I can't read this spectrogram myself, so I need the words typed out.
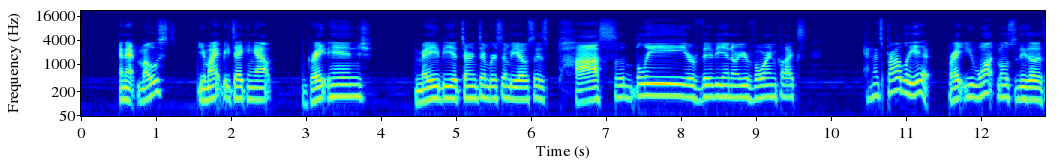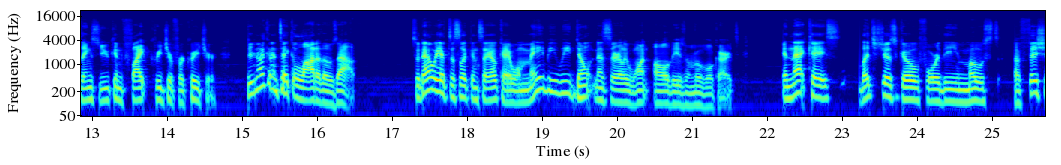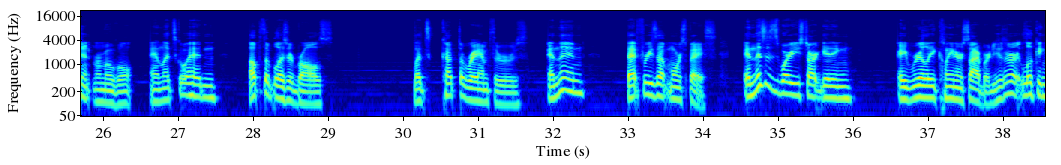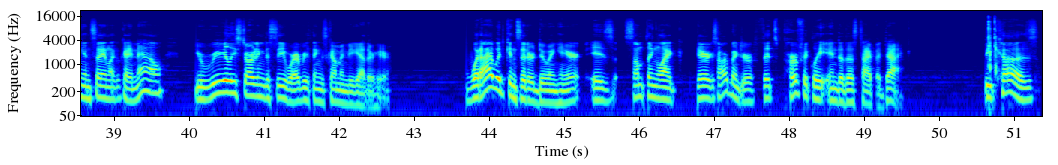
And at most, you might be taking out Great Henge, maybe a Turntimber Symbiosis, possibly your Vivien or your Vorinclex, and that's probably it right? You want most of these other things so you can fight creature for creature. So you're not going to take a lot of those out. So now we have to look and say, okay, well, maybe we don't necessarily want all these removal cards. In that case, let's just go for the most efficient removal and let's go ahead and up the Blizzard Brawls. Let's cut the Ram Throughs. And then that frees up more space. And this is where you start getting a really cleaner sideboard. You start looking and saying, like, okay, now you're really starting to see where everything's coming together here. What I would consider doing here is something like Garruk's Harbinger fits perfectly into this type of deck. Because,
